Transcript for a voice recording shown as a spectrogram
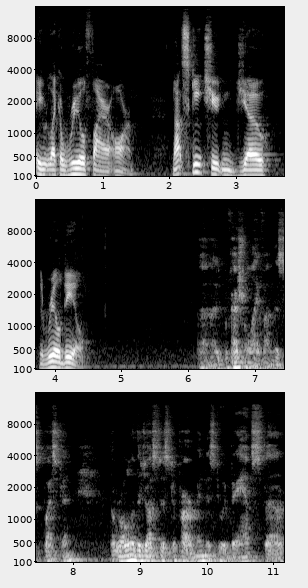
a, like a real firearm. Not skeet shooting, Joe, the real deal. uh, professional life on this question. The role of the Justice Department is to advance the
